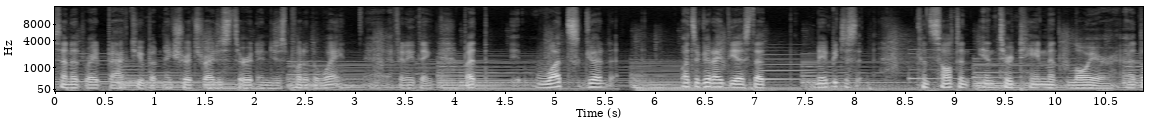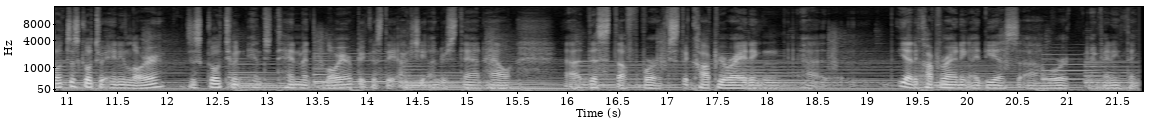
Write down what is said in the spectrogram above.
send it right back to you, but make sure it's registered and just put it away, uh, if anything. But what's good, what's a good idea is that maybe just consult an entertainment lawyer. Uh, don't just go to any lawyer, just go to an entertainment lawyer because they actually understand how uh, this stuff works. The copyrighting, uh, yeah, the copyrighting ideas uh, work, if anything.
